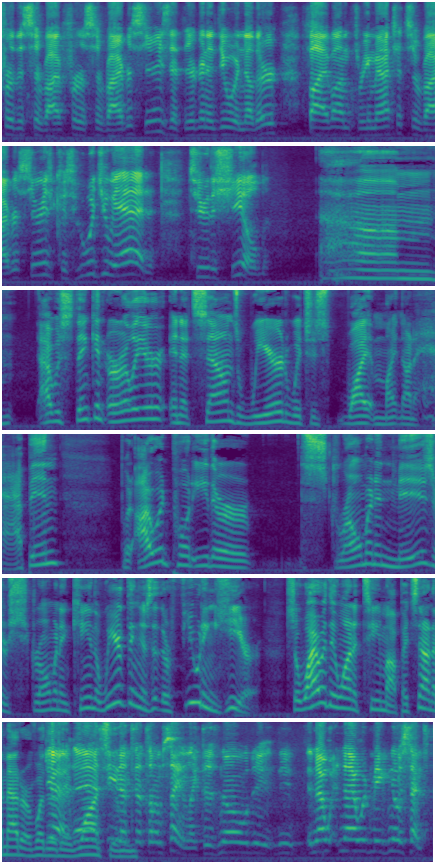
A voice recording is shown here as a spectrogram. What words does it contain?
for the survive for a Survivor Series that they're going to do another five on three match at Survivor Series? Because who would you add to the Shield? Um, I was thinking earlier, and it sounds weird, which is why it might not happen. But I would put either Strowman and Miz or Strowman and Kane. The weird thing is that they're feuding here. So why would they want to team up? It's not a matter of whether Yeah, they want see, to. I that's, that's what I'm saying. Like, there's no, the, the, and that, would- that would make no sense.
